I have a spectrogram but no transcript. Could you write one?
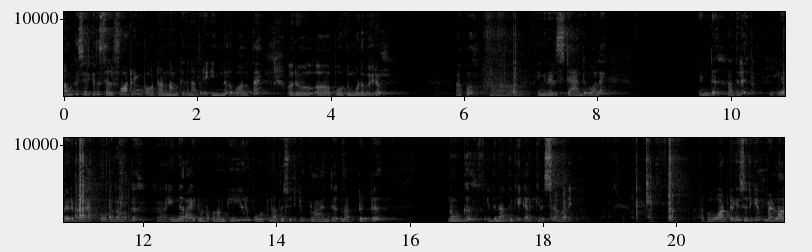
നമുക്ക് ശരിക്കും സെൽഫ് വാട്ടറിങ് പോട്ടാണ് നമുക്ക് ഇതിനകത്തൊരു ഇന്നർ പോലത്തെ ഒരു പോട്ടും കൂടെ വരും. അപ്പോൾ ഇങ്ങനെ ഒരു സ്റ്റാൻഡ് പോലെ ഉണ്ട്. അതിൽ ഇങ്ങനെ ഒരു ബ്ലാക്ക് പോട്ട് നമുക്ക് ഇന്നറായിട്ടുണ്ട് അപ്പോൾ നമുക്ക് ഈ ഒരു പോട്ടിനകത്ത് ശരിക്കും പ്ലാന്റ് നട്ടിട്ട് നമുക്ക് ഇതിനകത്തേക്ക് ഇറക്കി വെച്ചാൽ മതി. അപ്പോൾ വാട്ടറിങ് ശരിക്കും വെള്ളം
